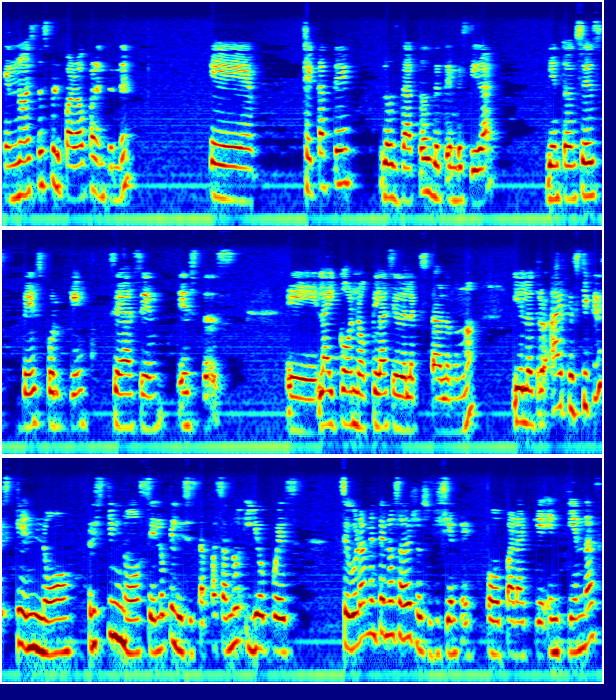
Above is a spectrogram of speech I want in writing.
que no estás preparado para entender. Eh, chécate los datos de te investigar y entonces ves por qué se hacen estas, eh, la iconoclasia de la que se está hablando, ¿no? Y el otro, ay, pues, ¿qué crees que no? ¿Crees que no sé lo que les está pasando? Y yo, pues, seguramente no sabes lo suficiente o para que entiendas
